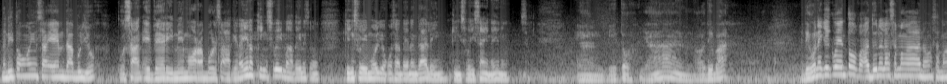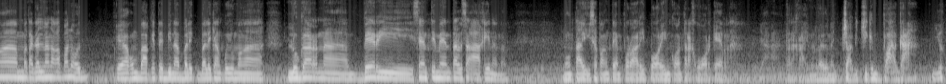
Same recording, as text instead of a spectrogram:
Nandito ako ngayon sa AMW kung saan eh very memorable sa akin. Ayun ang Kingsway mga kainis. No? Kingsway Mall yung kung saan tayo nanggaling. Kingsway sign. Ayun no. So, yan, dito. Yan. O, di ba? Hindi ko na ikikwento, baka doon na lang sa mga ano, sa mga matagal na nakapanood. Kaya kung bakit eh binabalik-balikan ko yung mga lugar na very sentimental sa akin ano. Nung tayo isa pang temporary foreign contract worker. Yan, tara kain muna tayo ng chubby chicken baga. Yun.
